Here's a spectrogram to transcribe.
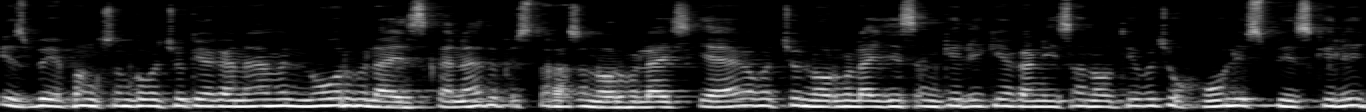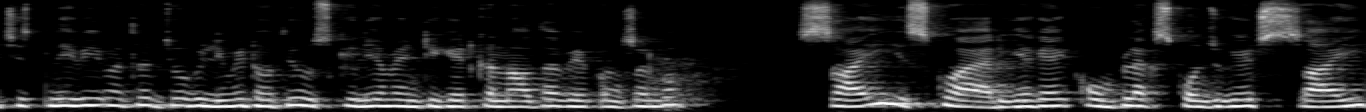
इस वेव फ़ंक्शन को बच्चों क्या करना है, हमें नॉर्मलाइज करना है। तो किस तरह से नॉर्मलाइज किया जाएगा बच्चों? नॉर्मलाइजेशन के लिए क्या कंडीशन होती है बच्चों होल स्पेस के लिए। जितनी भी मतलब जो भी लिमिट होती है, उसके लिए हमें इंटीग्रेट करना होता है वेव फ़ंक्शन को। साई स्क्वायर यह क्या complex conjugate psi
